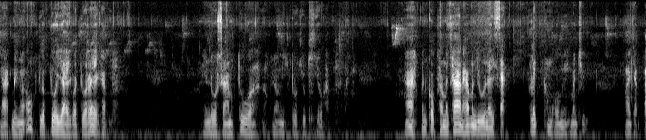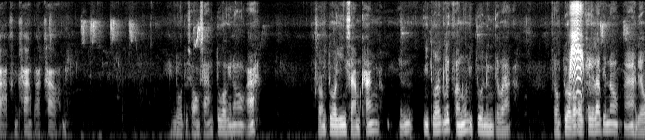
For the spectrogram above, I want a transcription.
หลากดึงมาโอ้เกือบตัวใหญ่กว่าตัวแรกครับ เห็นโดดสามตัวพี่น้องนี่ตัวเขียวๆครับอะเป็นกบธรรมชาตินะครับ มันอยู่ในสระเล็กของผมนี่มันชื่อมาจากปากข้างๆปากข้าวครับนี่เห็นโดดที่สองสามตัวพี่น้องอะสองตัวยิงสามครั้ง เห็นมีตัวเล็กฝั่งนู้นอีกตัวหนึ่งแต่ว่า สองตัวก็โอเคแล้วพี่น้องอะเดี๋ยว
